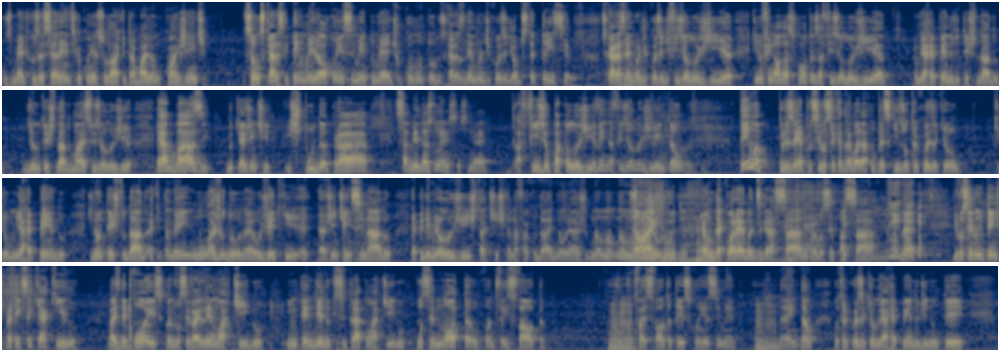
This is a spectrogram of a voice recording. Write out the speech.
os médicos excelentes que eu conheço lá, que trabalham com a gente, são os caras que têm o melhor conhecimento médico como um todo. Os caras lembram de coisa de obstetrícia, os caras lembram de coisa de fisiologia, que no final das contas a fisiologia, eu me arrependo de ter estudado, de não ter estudado mais fisiologia, é a base do que a gente estuda para saber das doenças, né? A fisiopatologia vem da fisiologia. Então, tem uma, por exemplo, se você quer trabalhar com pesquisa, outra coisa que eu, que eu me arrependo de não ter estudado é que também não ajudou, né? O jeito que a gente é ensinado epidemiologia e estatística na faculdade não, é, não, não, não nos Não ajuda. ajuda. É um decoreba desgraçado para você passar, né? E você não entende para que, que você quer aquilo. Mas depois, quando você vai ler um artigo e entender do que se trata um artigo, você nota o quanto fez falta o quanto faz falta ter esse conhecimento. Né? Então, outra coisa que eu me arrependo de não ter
